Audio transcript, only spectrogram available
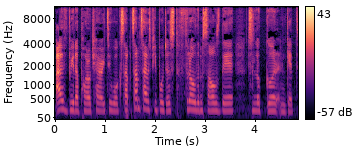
I've been a part of charity work. Sometimes people just throw themselves there to look good and get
